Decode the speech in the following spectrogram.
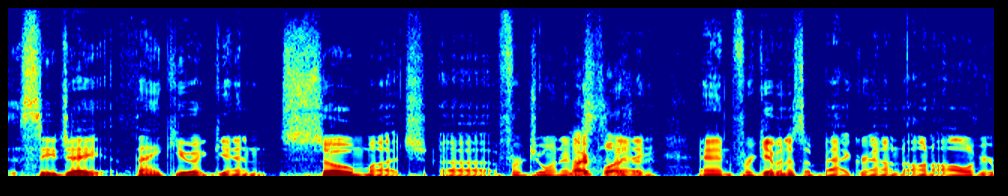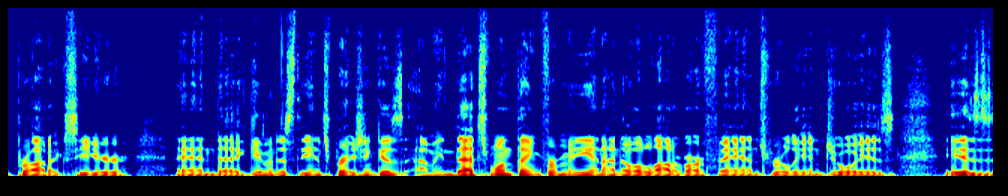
CJ, thank you again so much uh, for joining My us pleasure. today and for giving us a background on all of your products here and uh, giving us the inspiration. Because I mean, that's one thing for me, and I know a lot of our fans really enjoy is is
